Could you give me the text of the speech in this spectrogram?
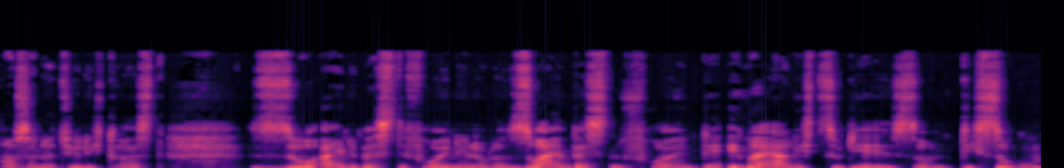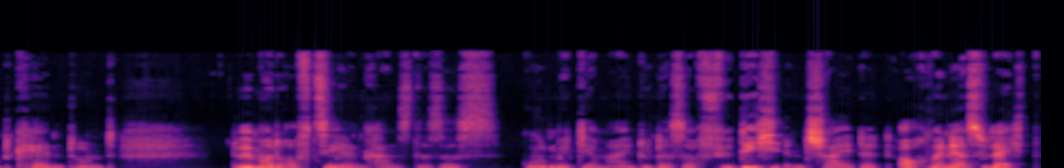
Außer natürlich, du hast so eine beste Freundin oder so einen besten Freund, der immer ehrlich zu dir ist und dich so gut kennt und du immer darauf zählen kannst, dass er es gut mit dir meint und dass er für dich entscheidet. Auch wenn er es vielleicht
